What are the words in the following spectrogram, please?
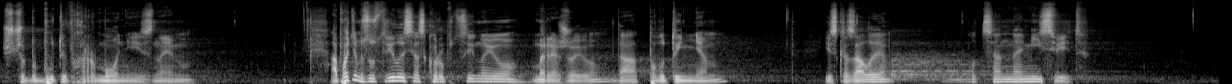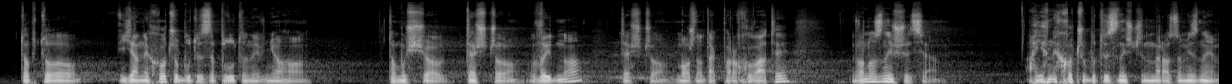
щоб бути в гармонії з ним. А потім зустрілися з корупційною мережею, да, павутинням, і сказали: ну, це не мій світ. Тобто я не хочу бути заплутаний в нього, тому що те, що видно, те, що можна так порахувати, воно знищиться. А я не хочу бути знищеним разом із ним.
